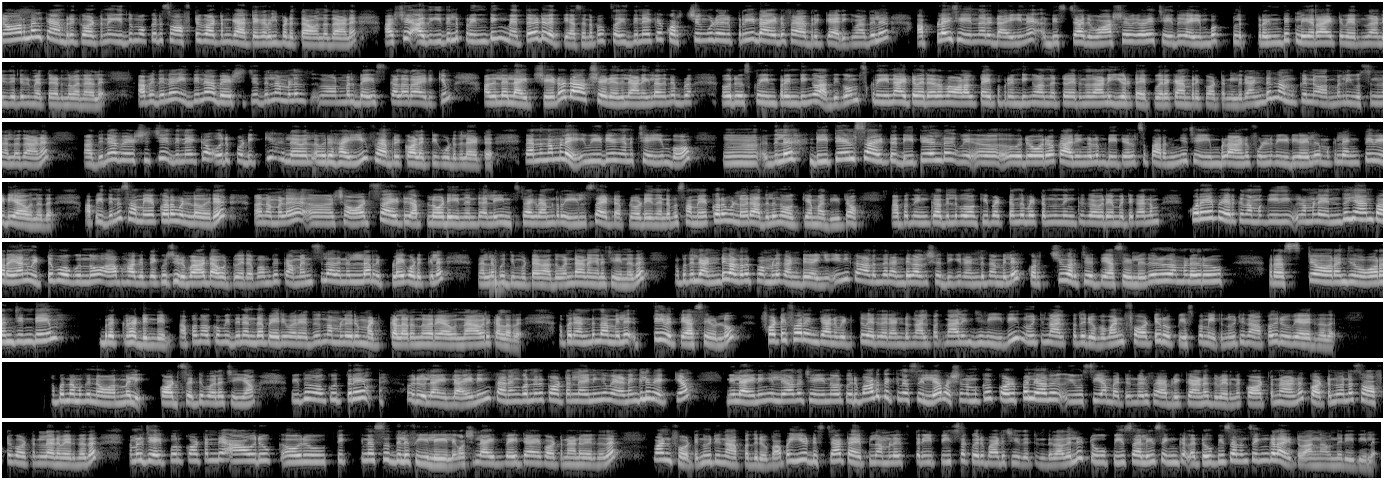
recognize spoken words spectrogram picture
normal cambric cotton ഇതുമൊക്കെ ഒരു സോഫ്റ്റ് കോട്ടൺ കാറ്റഗറിയിൽ പെടുത്താവുന്നതാണ്. പക്ഷേ അത് ഇതിൽ പ്രിന്റിംഗ് മെത്തേഡ് വ്യത്യാസമുണ്ട്. അപ്പോൾ ഇതിനൊക്കെ കുറച്ചും കൂടി ഒരു പ്രീ ഡൈഡ് ഫാബ്രിക് ആയിരിക്കും. അതിൽ അപ്ലൈ ചെയ്യുന്ന ഒരു ഡൈനെ ഡിസ്ചാർജ് വാഷ് അവേ ചെയ്ത് കഴിയുമ്പോൾ പ്രിന്റ് ക്ലിയർ ആയിട്ട് വരുന്നതാണ് ഇതിന്റെ ഒരു മെത്തേഡ് എന്ന് പറഞ്ഞാൽ അപ്പോൾ ഇതിനെ ഇതിനെ അപേക്ഷിച്ച് ഇതിൽ നമ്മൾ നോർമൽ ബേസ് കളർ ആയിരിക്കും. അതിൽ ലൈറ്റ് ഷെയ്ഡോ ഡാർക്ക് ഷെയ്ഡ് ഇതിലാണെങ്കിൽ അതിന് ഒരു സ്ക്രീൻ പ്രിന്റിങ്ങോ അധികവും സ്ക്രീൻ ആയിട്ട് വരുന്ന റോളർ ടൈപ്പ് പ്രിന്റിങ് വന്നിട്ട് വരുന്നതാണ് ഈ ഒരു ടൈപ്പ് വരെ കാംബ്രിക് കോട്ടണിൽ രണ്ടും നമുക്ക് നോർമൽ യൂസിന് നല്ലതാണ്. അതിനെ അപേക്ഷിച്ച് ഇതിനേക്ക് ഒരു പൊടിക്ക് ലെവൽ ഒരു ഹൈ ഫാബ്രിക് ക്വാളിറ്റി കൂടുതലായിട്ട്. കാരണം നമ്മളെ ഈ വീഡിയോ ഇങ്ങനെ ചെയ്യുമ്പോൾ ഇതിൽ ഡീറ്റെയിൽസ് ആയിട്ട് ഡീറ്റെയിൽഡ് ഒരു ഓരോ കാര്യങ്ങളും ഡീറ്റെയിൽസ് പറഞ്ഞ് ചെയ്യുമ്പോഴാണ് ഫുൾ വീഡിയോയിൽ നമുക്ക് ലെങ്തി വീഡിയോ ആവുന്നത്. അപ്പോൾ ഇതിന് സമയക്കുറവുള്ളവർ നമ്മൾ ഷോർട്സ് ആയിട്ട് അപ്ലോഡ് ചെയ്യുന്നുണ്ട് അല്ലെങ്കിൽ ഇൻസ്റ്റാഗ്രാമിൽ റീൽസ് ആയിട്ട് അപ്ലോഡ് ചെയ്യുന്നുണ്ട്. അപ്പോൾ സമയക്കുറവുള്ളവർ അതിൽ നോക്കിയാൽ മതി കേട്ടോ അപ്പോൾ നിങ്ങൾക്ക് അതിൽ നോക്കി പെട്ടെന്ന് പെട്ടെന്ന് നിങ്ങൾക്ക് കവർ ചെയ്യാൻ പറ്റും. കാരണം കുറേ പേർക്ക് നമുക്ക് ഈ നമ്മൾ എന്ത് ഞാൻ പറയാൻ വിട്ടുപോകുന്നു ആ ഭാഗത്തെക്കുറിച്ച് ഒരുപാട് ഡൗട്ട് വരും. അപ്പോൾ നമുക്ക് കമൻസിൽ അതിനെല്ലാം റിപ്ലൈ കൊടുക്കൽ നല്ല ബുദ്ധിമുട്ടാണ്. അതുകൊണ്ടാണ് അങ്ങനെ ചെയ്യുന്നത്. അപ്പോൾ ഇതിൽ രണ്ട് കളർ ഇപ്പോൾ നമ്മൾ കണ്ടു കഴിഞ്ഞു. ഇനി കാണുന്ന രണ്ട് കളർ ശ്രദ്ധിക്കും. രണ്ട് തമ്മിൽ കുറച്ച് കുറച്ച് വ്യത്യാസമേ ഉള്ളൂ. ഇതൊരു നമ്മളൊരു റെസ്റ്റ് ഓറഞ്ച് ഓറഞ്ചിന്റെയും ബ്രിക്ക് റെഡിന്റെയും അപ്പോൾ നോക്കുമ്പോൾ ഇതിനെന്താ പേര് പറയുക ഇത് നമ്മളൊരു മഡ് കളർ എന്ന് പറയാവുന്ന ആ ഒരു കളർ അപ്പോൾ രണ്ടും തമ്മിൽ ഇത്തിരി വ്യത്യാസമേ ഉള്ളൂ. ഫോർട്ടി ഫോർ ഇഞ്ചാണ് വിടുത്ത് വരുന്നത്. രണ്ടും നാൽപ്പത്തിനാല് ഇഞ്ച് വീതി നൂറ്റി നാൽപ്പത് രൂപ. വൺ ഫോർട്ടി റുപ്പീസ് മീറ്റർ നൂറ്റി നാൽപ്പത് രൂപയാണ് വരുന്നത്. അപ്പം നമുക്ക് നോർമലി കോഡ് സെറ്റ് പോലെ ചെയ്യാം. ഇത് നോക്കൂ ഇത്രയും ഒരു ലൈൻ ലൈനിങ് കനം കുറഞ്ഞൊരു കോട്ടൺ ലൈനിങ് വേണമെങ്കിൽ വെക്കാം. ഇനി ലൈനിങ് ഇല്ലാതെ ചെയ്യുന്നവർക്ക് ഒരുപാട് തിക്നെസ് ഇല്ല. പക്ഷെ നമുക്ക് കുഴപ്പമില്ലാതെ യൂസ് ചെയ്യാൻ പറ്റുന്ന ഒരു ഫാബ്രിക്കാണ് ഇത് വരുന്നത്. കോട്ടൺ ആണ്. കോട്ടൺ എന്ന് പറഞ്ഞാൽ സോഫ്റ്റ് കോട്ടണിലാണ് വരുന്നത്. നമ്മൾ ജയ്പൂർ കോട്ടന്റെ ആ ഒരു ഒരു തിക്നെസ് ഇതിൽ ഫീൽ ചെയ്യില്ല? കുറച്ച് ലൈറ്റ് വെയിറ്റ് ആയ കോട്ടൺ ആണ് വരുന്നത്. വൺ ഫോർട്ടി നൂറ്റി നാൽപ്പത് രൂപ. അപ്പോൾ ഈ ഡിസ്ചാർജ് ടൈപ്പിൽ നമ്മൾ ത്രീ പീസൊക്കെ ഒരുപാട് ചെയ്തിട്ടുണ്ട്. അതിൽ ടു പീസ് അല്ലെങ്കിൽ സിംഗിൾ ടു പീസ് അല്ലെങ്കിൽ സിംഗിൾ ആയിട്ട് വാങ്ങാവുന്ന രീതിയിൽ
